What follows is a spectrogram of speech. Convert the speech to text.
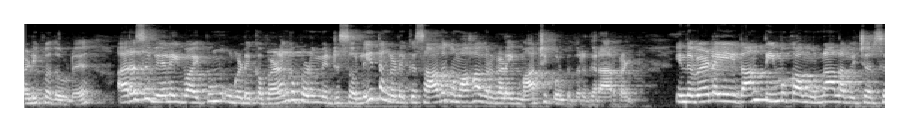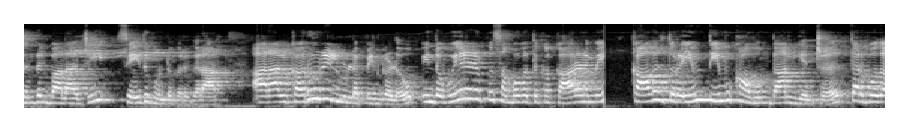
அளிப்பதோடு அரசு வேலைவாய்ப்பும் உங்களுக்கு வழங்கப்படும் என்று சொல்லி தங்களுக்கு சாதகமாக அவர்களை மாற்றிக்கொண்டு வருகிறார்கள். இந்த வேலையை தான் திமுக முன்னாள் அமைச்சர் செந்தில் பாலாஜி செய்து கொண்டு வருகிறார். ஆனால் கரூரில் உள்ள பெண்களோ இந்த உயிரிழப்பு சம்பவத்துக்கு காரணமே காவல்துறையும் திமுகவும் தான் என்று தற்போது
